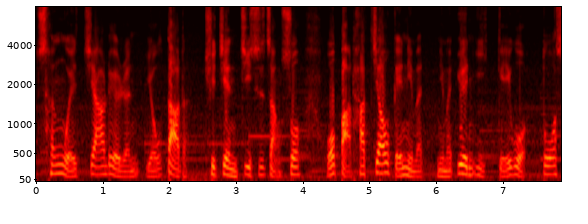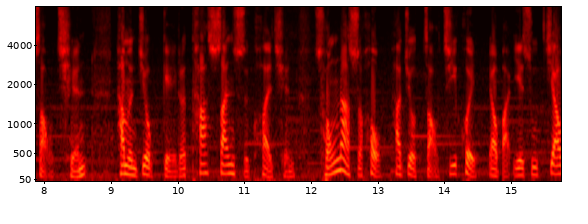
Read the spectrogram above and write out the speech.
称为加略人犹大的，去见祭司长说：“我把他交给你们，你们愿意给我多少钱？”他们就给了他三十块钱。从那时候，他就找机会要把耶稣交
